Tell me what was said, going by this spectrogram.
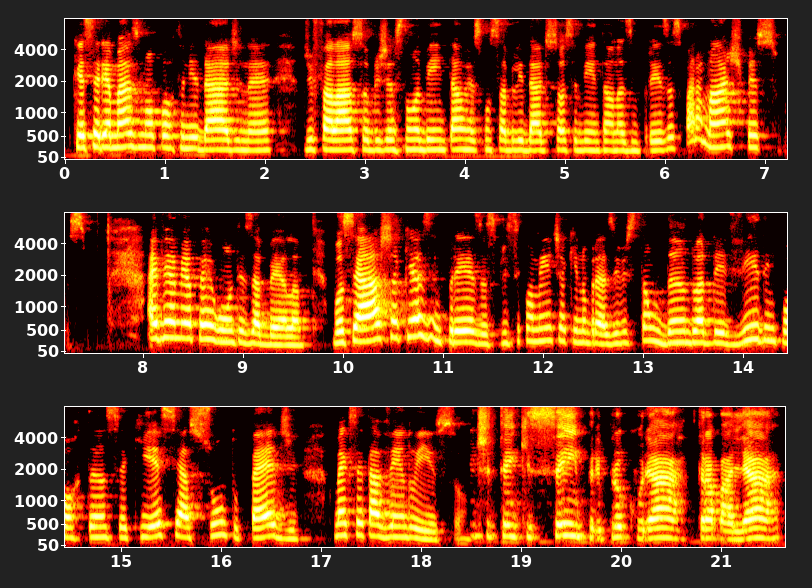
porque seria mais uma oportunidade, né, de falar sobre gestão ambiental, responsabilidade socioambiental nas empresas para mais pessoas. Aí vem a minha pergunta, Isabela. Você acha que as empresas, principalmente aqui no Brasil, estão dando a devida importância que esse assunto pede? Como é que você está vendo isso? A gente tem que sempre procurar trabalhar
